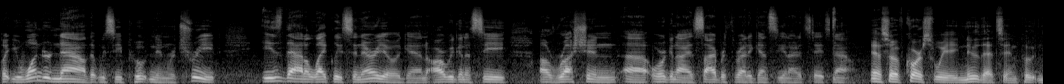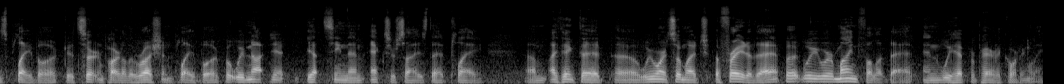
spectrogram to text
But you wonder now that we see Putin in retreat is that a likely scenario again? Are we going to see a Russian uh, organized cyber threat against the United States now? Yeah, so of course we knew that's in Putin's playbook. It's certain part of the Russian playbook, but we've not yet, yet seen them exercise that play. Um, I think that uh, we weren't so much afraid of that, but we were mindful of that, and we have prepared accordingly.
